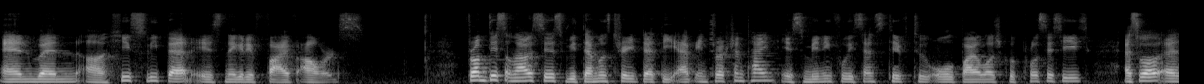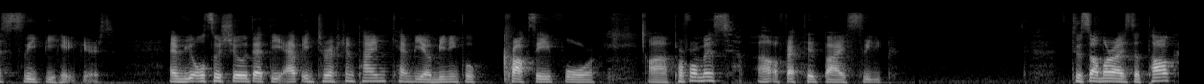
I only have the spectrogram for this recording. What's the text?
and when uh, his sleep debt is negative 5 hours. From this analysis, we demonstrate that the app interaction time is meaningfully sensitive to all biological processes as well as sleep behaviors. And we also show that the app interaction time can be a meaningful proxy for uh, performance uh, affected by sleep. To summarize the talk,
